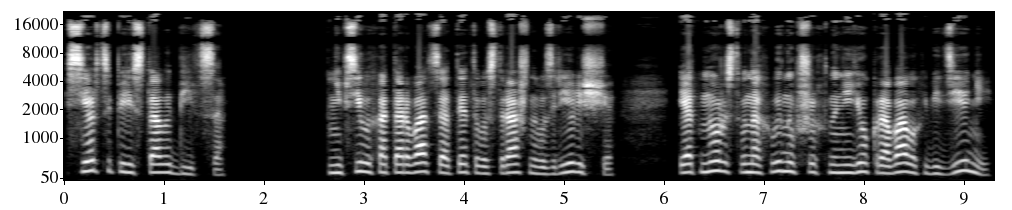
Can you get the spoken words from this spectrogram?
Сердце перестало биться не в силах оторваться от этого страшного зрелища и от множества нахлынувших на нее кровавых видений,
